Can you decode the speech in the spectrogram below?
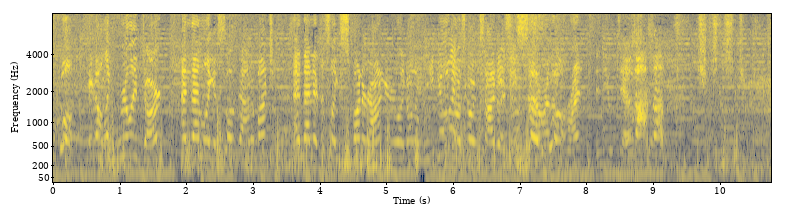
Oh, cool. It got like really dark, and then like it slowed down a bunch, and then it just like spun around, and you're like on the wheel, like, I was going sideways. It's so cool. The front, and you down it was awesome.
